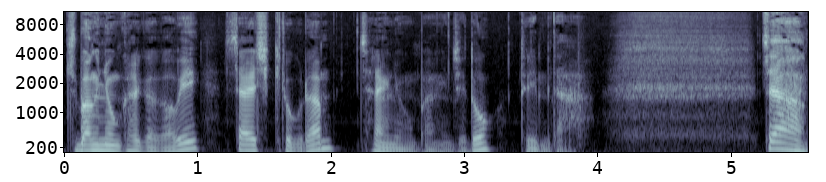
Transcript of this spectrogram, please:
주방용 칼과 가위, 쌀 10kg, 차량용 방향제도 드립니다. 자,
